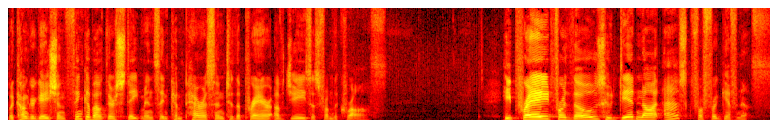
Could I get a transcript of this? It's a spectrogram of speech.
But, congregation, think about their statements in comparison to the prayer of Jesus from the cross. He prayed for those who did not ask for forgiveness.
